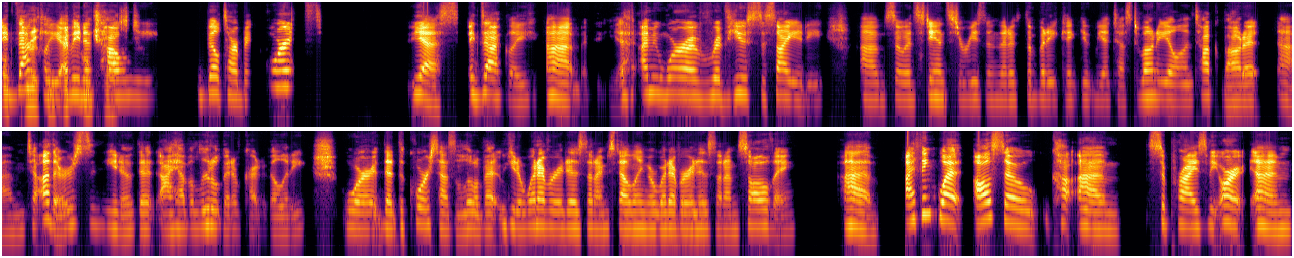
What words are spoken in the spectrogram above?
Exactly. I mean, it's trust. how we built our big courts. Yes, exactly. Um, I mean, we're a review society. Um, so it stands to reason that if somebody can give me a testimonial and talk about it um, to others, you know, that I have a little bit of credibility or that the course has a little bit, you know, whatever it is that I'm selling or whatever it is that I'm solving. Um, I think what also um, surprised me, or um,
